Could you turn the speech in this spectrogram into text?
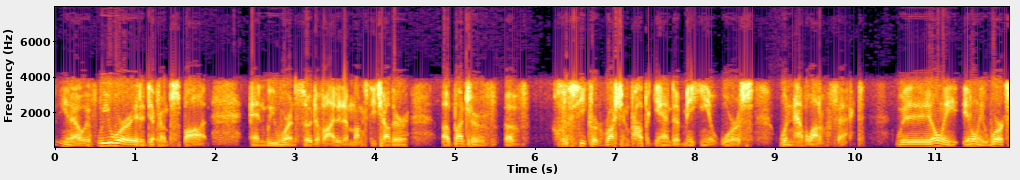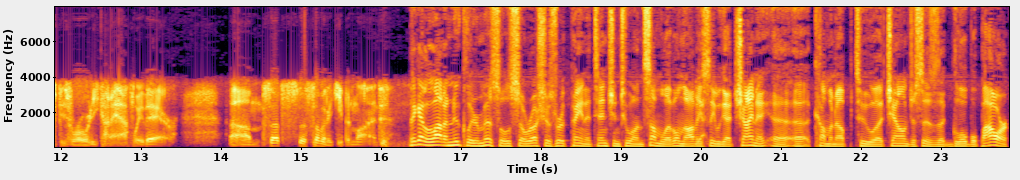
You know, if we were at a different spot and we weren't so divided amongst each other, a bunch of of secret Russian propaganda making it worse wouldn't have a lot of effect. It only it only works because we're already kind of halfway there. Um, so that's, that's, something to keep in mind. They got a lot of nuclear missiles, so Russia's worth paying attention to on some level. And obviously, yeah. we got China uh, uh, coming up to uh, challenge us as a global power.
